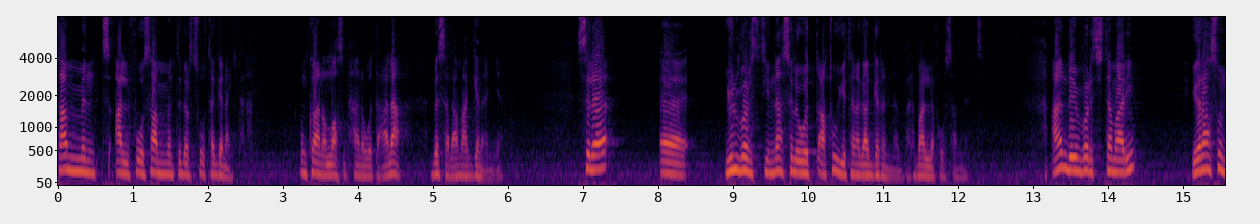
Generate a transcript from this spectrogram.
ሳምንት አልፎ ሳምንት ደርሶ ተገናኝተናል እንኳን አላህ ስብሓንሁ ወተዓላ በሰላም አገናኘን ስለ ዩኒቨርሲቲና ስለ ወጣቱ እየተነጋገርን ነበር ባለፈው ሳምንት። አንድ ዩኒቨርሲቲ ተማሪ የራሱን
